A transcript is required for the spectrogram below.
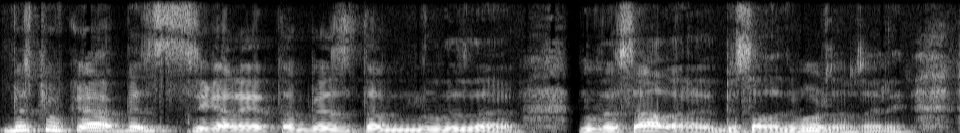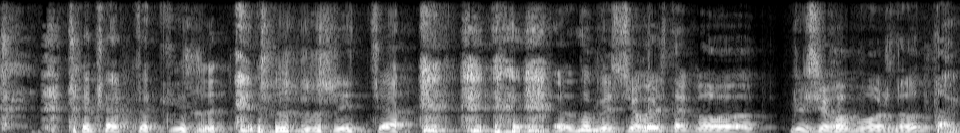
Без пивка, без сигарет, там, без там, ну не знаю, ну не сала, без сала не можна взагалі. Так, так, таке життя. Ну, без чогось такого, без чого можна, от так.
